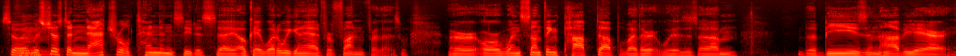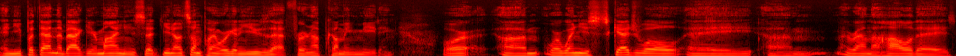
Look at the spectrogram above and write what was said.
So hmm. it was hmm. just a natural tendency to say, okay, what are we going to add for fun for this? Or, or when something popped up, whether it was um, the bees and Javier, and you put that in the back of your mind and you said, you know, at some point we're going to use that for an upcoming meeting. Or, um, or when you schedule a, um, around the holidays,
